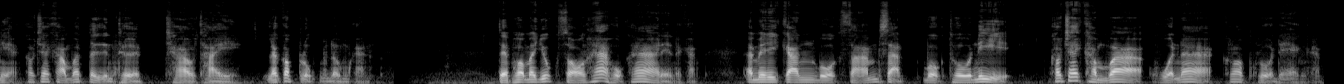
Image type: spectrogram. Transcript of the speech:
เนี่ยเขาใช้คำว่าตื่นเถิดชาวไทย แล้วก็ปลุกระดมกัน แต่พอมายุค 2565เนี่ยนะครับ อเมริกันบวกสามสัตว์ บวกโทนี่ เขาใช้คำว่าหัวหน้าครอบครัวแดงครับ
